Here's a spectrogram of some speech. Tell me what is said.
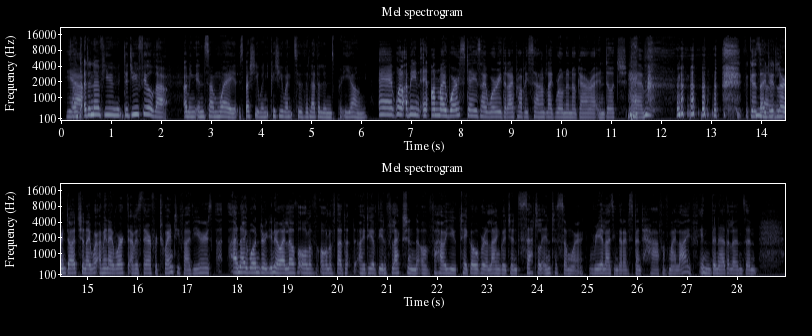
yeah, And I don't know if you did you feel that I mean in some way especially when because you went to the Netherlands pretty young. Um, well, I mean, eh, on my worst days, I worry that I probably sound like Ronan O'Gara in Dutch. Um, because I did learn Dutch, and I, I mean, I worked. I was there for twenty five years, and I wonder, you know, I love all of all of that idea of the inflection of how you take over a language and settle into somewhere, realizing that I've spent half of my life in the Netherlands and.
